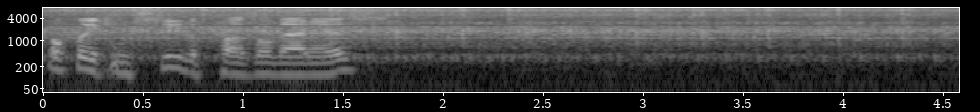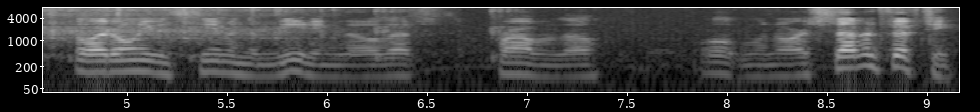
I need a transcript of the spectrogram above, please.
Hopefully you can see the puzzle, that is. So I don't even see him in the meeting, though. That's the problem, though. Well, Lenore, 750.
